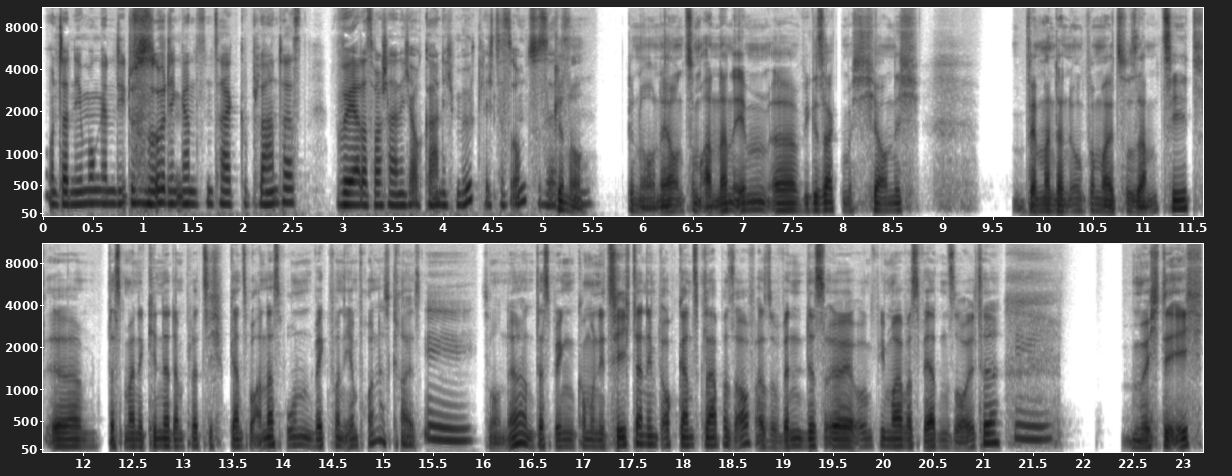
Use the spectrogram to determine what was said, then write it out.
Unternehmungen, die du so den ganzen Tag geplant hast, wäre das wahrscheinlich auch gar nicht möglich, das umzusetzen. Genau. Genau, ne? und zum anderen eben, äh, wie gesagt, möchte ich ja auch nicht, wenn man dann irgendwann mal zusammenzieht, äh, dass meine Kinder dann plötzlich ganz woanders wohnen, weg von ihrem Freundeskreis. Mhm. So, ne? Und deswegen kommuniziere ich dann eben auch ganz klar, pass auf, also wenn das äh, irgendwie mal was werden sollte, Mhm. Möchte ich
